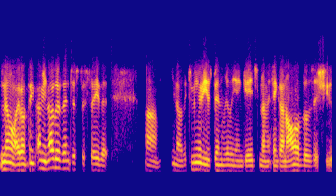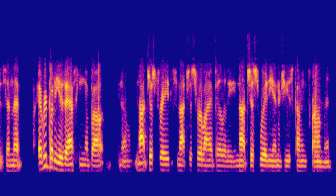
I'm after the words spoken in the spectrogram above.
No, I don't think. I mean, other than just to say that, um, you know, the community has been really engaged in them, I think, on all of those issues, and that everybody is asking about, you know, not just rates, not just reliability, not just where the energy is coming from, and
